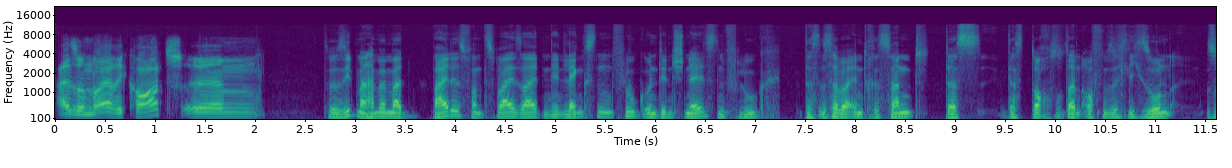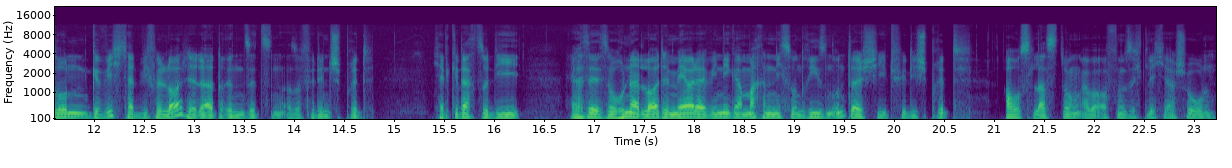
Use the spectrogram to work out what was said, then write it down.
also neuer Rekord. Ähm, So sieht man, haben wir mal beides von zwei Seiten, den längsten Flug und den schnellsten Flug. Das ist aber interessant, dass das doch dann offensichtlich so ein, so ein Gewicht hat, wie viele Leute da drin sitzen, also für den Sprit. Ich hätte gedacht, so die, ja, so 100 Leute mehr oder weniger machen nicht so einen Unterschied für die Spritauslastung, aber offensichtlich ja schon.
